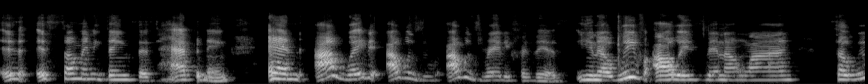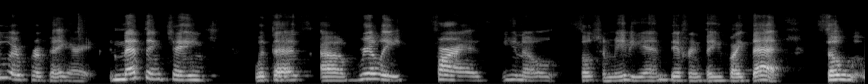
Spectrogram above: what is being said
it, it's so many things that's happening and i waited i was i was ready for this you know we've always been online so we were prepared nothing changed with us, uh, really far as you know, social media and different things like that. So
